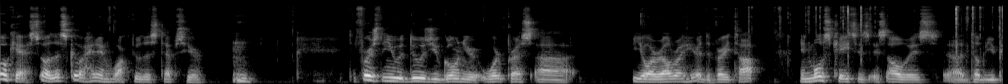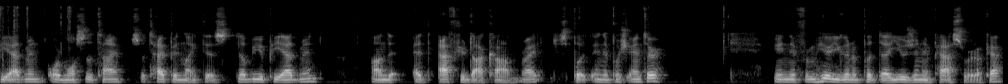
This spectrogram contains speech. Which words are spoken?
Okay, so let's go ahead and walk through the steps here. the first thing you would do is you go on your WordPress uh, URL right here at the very top. In most cases, it's always uh, WP admin or most of the time. So type in like this, WP admin on the at after.com, right? Just put in and push enter. And then from here, you're going to put the username and password, okay?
